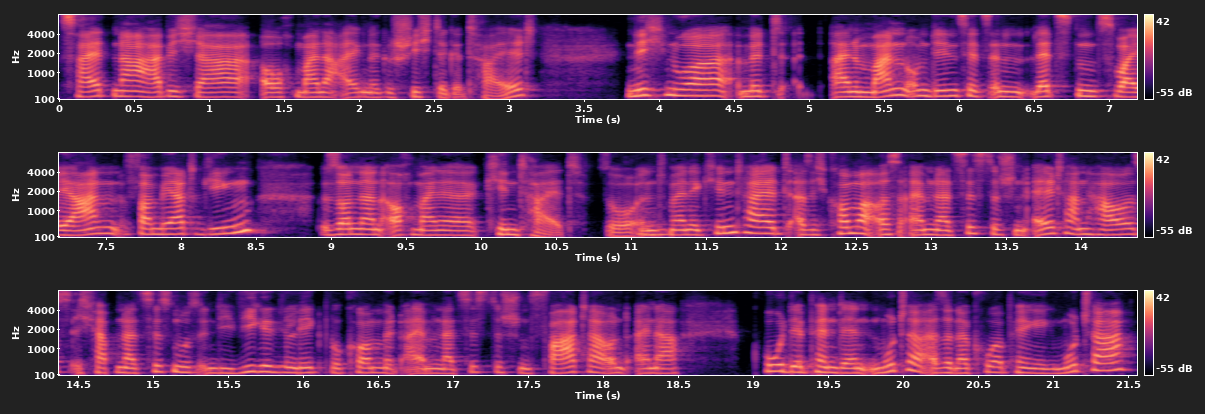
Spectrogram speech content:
zeitnah, habe ich ja auch meine eigene Geschichte geteilt. Nicht nur mit einem Mann, um den es jetzt in den letzten zwei Jahren vermehrt ging, sondern auch meine Kindheit. So und mhm. meine Kindheit, also ich komme aus einem narzisstischen Elternhaus. Ich habe Narzissmus in die Wiege gelegt bekommen mit einem narzisstischen Vater und einer kodependenten Mutter, also einer co-abhängigen Mutter.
